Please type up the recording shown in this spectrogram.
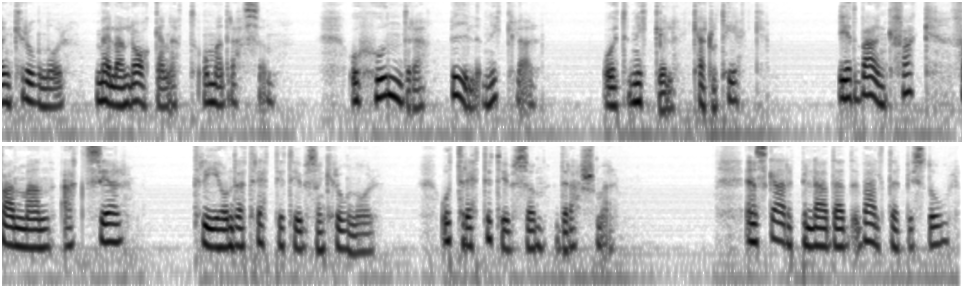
000 kronor mellan lakanet och madrassen och 100 bilnycklar och ett nyckelkartotek. I ett bankfack fann man aktier, 330 000 kronor och 30 000 drachmer. En skarpladdad Walterpistol,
